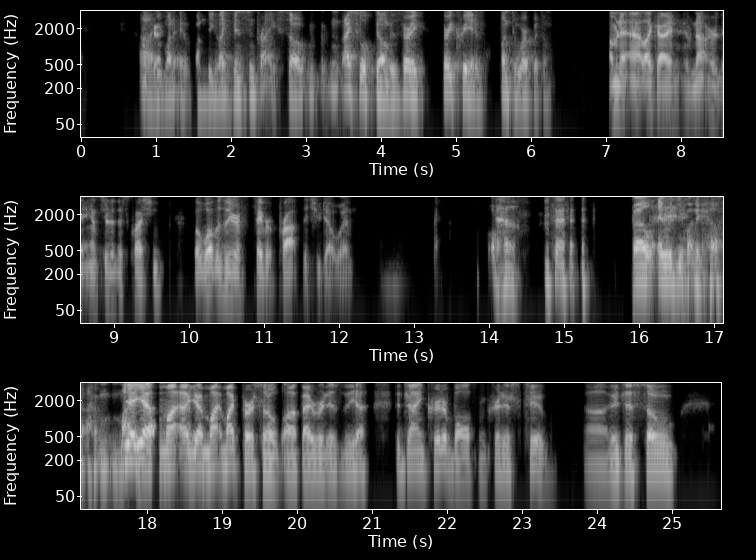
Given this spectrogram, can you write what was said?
Uh, okay. He wanted, wanted, to be like Vincent Price. So nice little film. It was very, very creative, fun to work with him. I'm going to act like I have not heard the answer to this question, but what was your favorite prop that you dealt with? Oh. Well, Edward, you want to go? yeah, yeah, my uh, yeah, my my personal uh, favorite is the uh, the giant critter ball from Critters Two. Uh, it's just so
